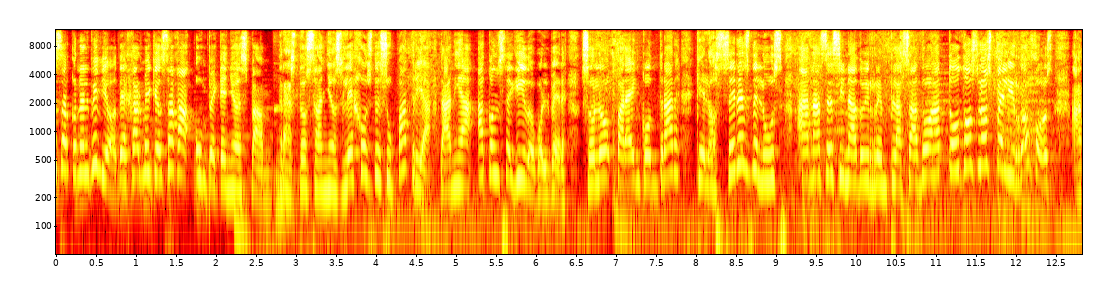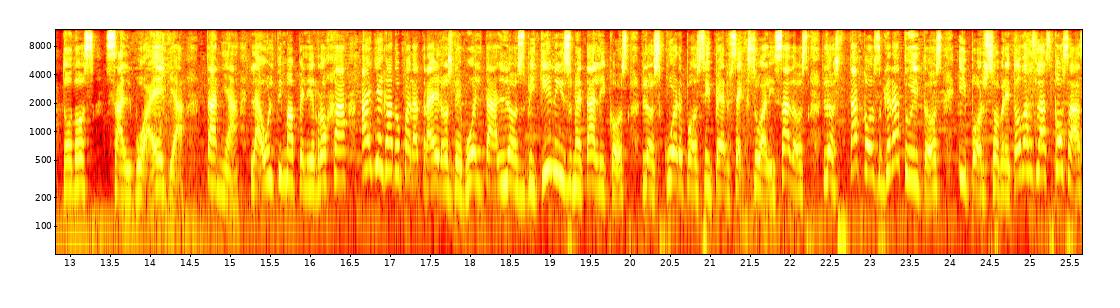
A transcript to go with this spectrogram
Empezar con el vídeo, dejadme que os haga un pequeño spam. Tras dos años lejos de su patria, Tania ha conseguido volver, solo para encontrar que los seres de luz han asesinado y reemplazado a todos los pelirrojos, a todos salvo a ella. Tania, la última pelirroja, ha llegado para traeros de vuelta los bikinis metálicos, los cuerpos hipersexualizados, los tacos gratuitos y por sobre todas las cosas,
